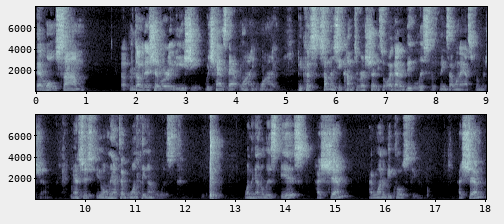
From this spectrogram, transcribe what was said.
that whole psalm, uh, David Hashem Ori which has that line. Why? Because sometimes you come to Rosh Hashanah, so I got a big list of things I want to ask from Hashem. Answer is you only have to have one thing on the list. One thing on the list is Hashem, I want to be close to you. Hashem,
